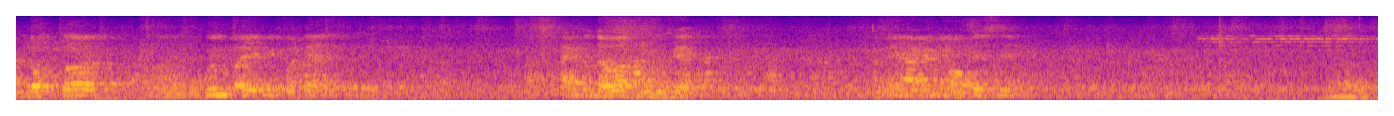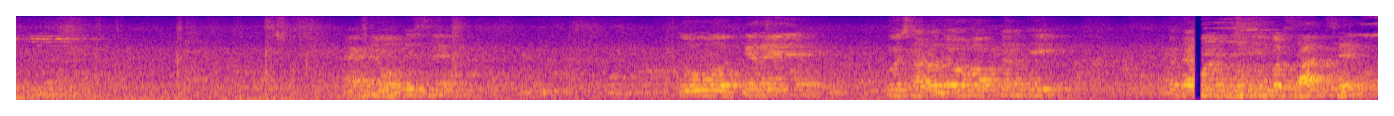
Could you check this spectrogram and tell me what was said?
આ ડૉક્ટર મુકુંદભાઈ પટેલ આ એમનું દવાખાનું છે. અને આ એમની ઓફિસ છે. એમની ઓફિસ છે. તો અત્યારે કોઈ સારો જવાબ આપતા નથી. બધા નંબર સાત છે.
